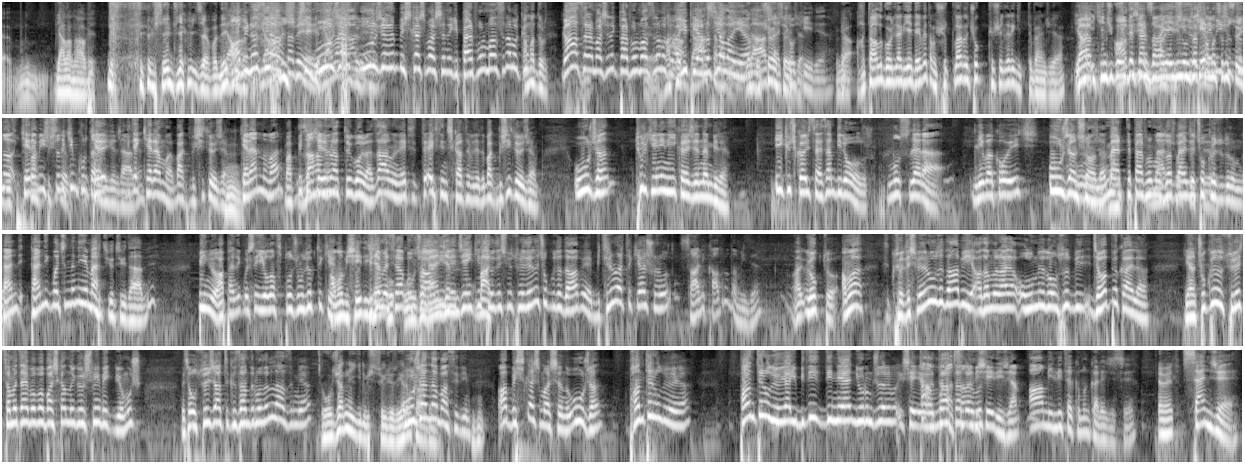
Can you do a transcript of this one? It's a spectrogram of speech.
yalan abi. bir şey diyemeyeceğim. Ne Ya diyeyim? Abi nasıl Yalan ya? tabii. Şey değil. Uğurcan, Yalan abi. Uğurcan'ın Beşiktaş maçlarındaki performansına bakın. Ama dur. Galatasaray maçlarındaki performansına bakın. Hatta Ayıp ya nasıl Galatasaray- yalan ya? Yok, Galatasaray şöyle çok söyleyeceğim. iyiydi. Ya hatalı goller yedi evet ama şutlar da çok köşelere gitti bence ya. Ya Ya ikinci golde abicim, sen Zaha'ya bak bir elini şey Kerem'in uzatmamasını şutunu, söylüyorsun. Kerem'in Bak, şey şutunu kim kurtarabilirdi Kere- abi? Bir tek Kerem var. Bak bir şey söyleyeceğim. Kerem mi var? Bak bir tek Zaha'nın- Kerem'in attığı gol var. Zaha'nın hepsi, hepsini çıkartabilirdi. Bak bir şey söyleyeceğim. Uğurcan Türkiye'nin en iyi kalecilerinden biri. İlk üç kaleci saysan biri o olur. Muslera, Livakovic, Uğurcan şu anda. Mert de performans Mert olarak çok bence kötü. çok kötü durumda. Pendi- Pendik maçında niye Mert kötüydü abi? Bilmiyorum. Apendik maçında iyi olan futbolcumuz yoktu ki. Ama bir şey bir de diyeceğim. mesela bu, Uğurcan- Salih Bence- ile Cenk'in bak, sözleşme süreleri de çok uzadı abi. Bitirin artık ya şunu. Salih kadroda mıydı? Ha, Yoktu ama sözleşmeleri uzadı abi. Adamların hala olumlu ya da olumsuz bir cevap yok hala. Yani çok uzadı süreç. Samet Aybaba başkanla görüşmeyi bekliyormuş. Mesela o süreci artık hızlandırmaları lazım ya. Uğurcan'la ilgili bir şey söylüyordu. Yarım Uğurcan'dan kaldı. bahsedeyim. Abi Beşiktaş maçlarında Uğurcan panter oluyor ya. Panter oluyor ya. Bizi dinleyen yorumcularım şey Tamam e, Murat sana bir şey diyeceğim. A milli takımın kalecisi. Evet. Sence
